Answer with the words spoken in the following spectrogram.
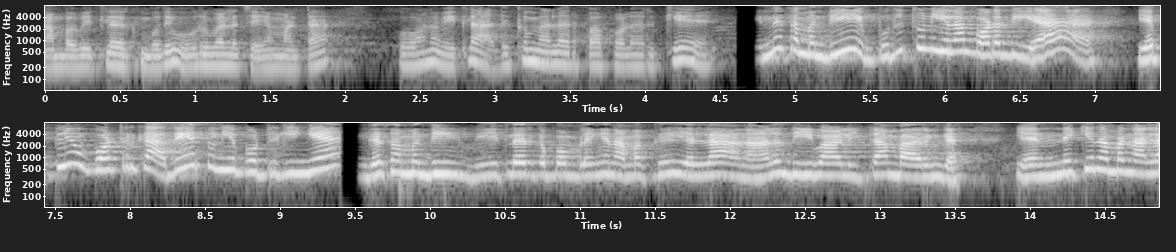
நம்ம வீட்டில் இருக்கும்போதே ஒரு வேலை செய்ய மாட்டேன் போன வீட்டில் அதுக்கு மேலே இருப்பா போல இருக்கே. என்ன சம்பந்தி? புது துணியெல்லாம் போடலையா எப்பயும் போட்டிருக்க அதே துணியை போட்டிருக்கீங்க? எங்க சம்பந்தி? வீட்டில் இருக்க பொம்பளைங்க நமக்கு எல்லா நாளும் தீபாவளி தான் பாருங்க. என்னைக்கு நம்ம நல்ல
